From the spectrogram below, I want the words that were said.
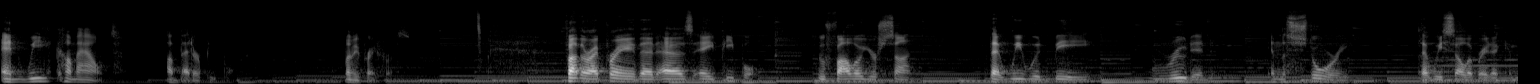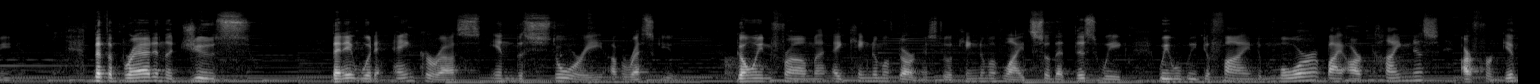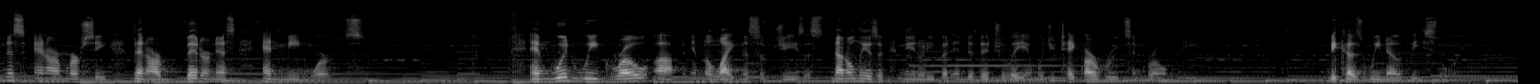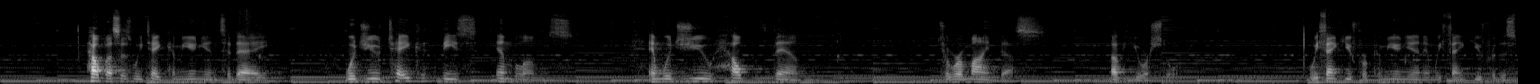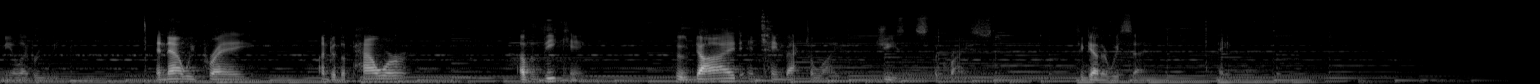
and we come out a better people. Let me pray for us. Father, I pray that as a people who follow your Son, that we would be rooted in the story that we celebrate at communion. That the bread and the juice, that it would anchor us in the story of rescue, going from a kingdom of darkness to a kingdom of light, so that this week we will be defined more by our kindness, our forgiveness, and our mercy than our bitterness and mean words. And would we grow up in the likeness of Jesus, not only as a community, but individually? And would you take our roots and grow them deep? because we know the story. Help us as we take communion today. Would you take these emblems and would you help them to remind us of your story? We thank you for communion and we thank you for this meal every week. And now we pray under the power of the King who died and came back to life, Jesus the Christ. Together we say,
